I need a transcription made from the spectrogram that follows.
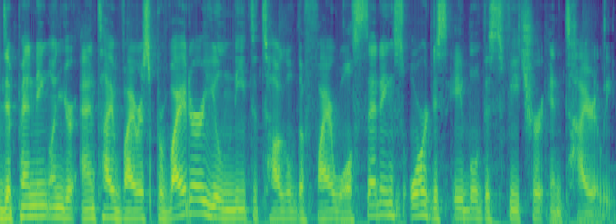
Depending on your antivirus provider, you'll need to toggle the firewall settings or disable this feature entirely.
